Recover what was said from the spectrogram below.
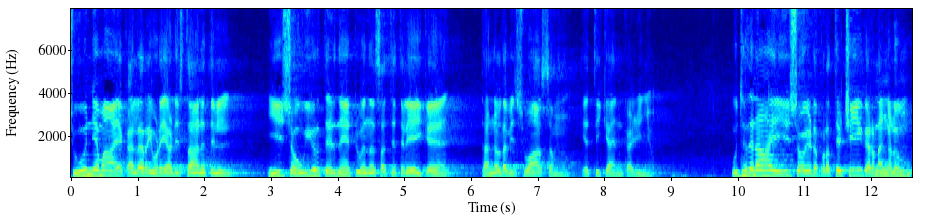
ശൂന്യമായ കലറയുടെ അടിസ്ഥാനത്തിൽ ഈശോ ഉയർത്തെഴുന്നേറ്റു എന്ന സത്യത്തിലേക്ക് തങ്ങളുടെ വിശ്വാസം എത്തിക്കാൻ കഴിഞ്ഞു. ഉദ്ധിതനായ ഈശോയുടെ പ്രത്യക്ഷീകരണങ്ങളും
